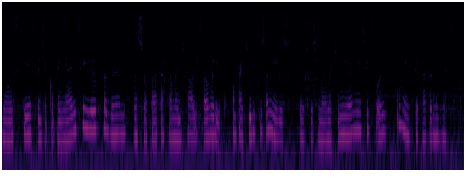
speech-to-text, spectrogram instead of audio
Não esqueça de acompanhar e seguir o programa na sua plataforma de áudio favorita. Compartilhe com os amigos. Eu sou Samuel Martimiano e esse foi o Entre Quatro Linhas.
